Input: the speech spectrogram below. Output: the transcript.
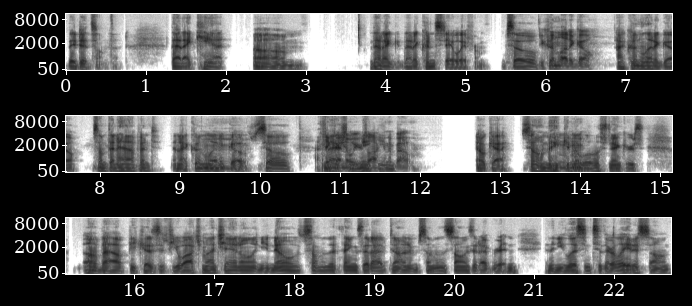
They did something that I can't. um that I that I couldn't stay away from. So you couldn't let it go. I couldn't let it go. Something happened and I couldn't let it go. Mm. So, I think I know what you're talking making- about. okay. So I'm making Mhm. a little stinkers about because if you watch my channel and you know some of the things that I've done and some of the songs that I've written, and then you listen to their latest song,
